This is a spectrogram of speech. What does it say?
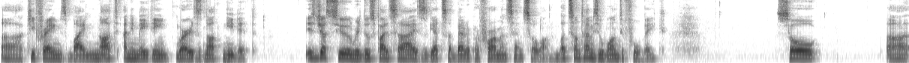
uh, keyframes by not animating where it's not needed. It's just to reduce file size, gets a better performance and so on. But sometimes you want a full bake. So uh,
